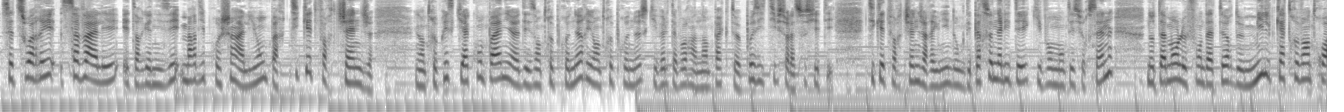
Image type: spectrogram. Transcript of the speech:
cette soirée Ça va aller est organisée mardi prochain à Lyon par Ticket for Change, une entreprise qui accompagne des entrepreneurs et entrepreneuses qui veulent avoir un impact positif sur la société. Ticket for Change a réuni donc des personnalités qui vont monter sur scène, notamment le fondateur de 1083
